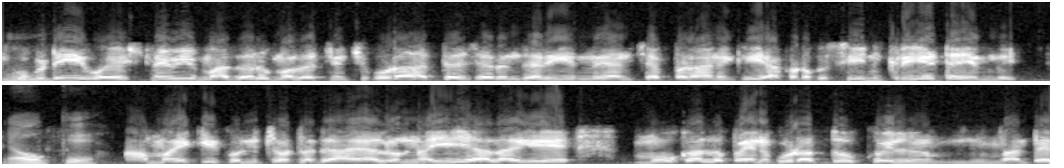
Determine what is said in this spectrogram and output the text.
ఇంకొకటి వైష్ణవి మదర్ మొదటి నుంచి కూడా అత్యాచారం జరిగింది అని చెప్పడానికి అక్కడ ఒక సీన్ క్రియేట్ అయింది. అమ్మాయికి కొన్ని చోట్ల గాయాలు ఉన్నాయి అలాగే మోకాళ్ళ పైన కూడా దోక్కు అంటే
